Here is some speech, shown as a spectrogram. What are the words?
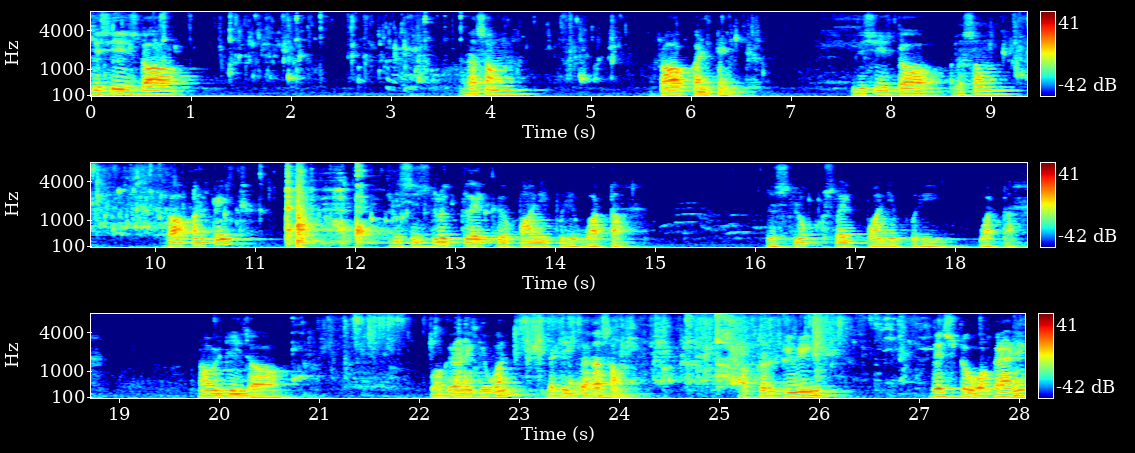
this is the rasam raw content. This is the rasam raw content. This is look like uh, pani puri water. This looks like pani puri water. Now it is a wagrani given. That is the rasam. After giving this to wagrani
